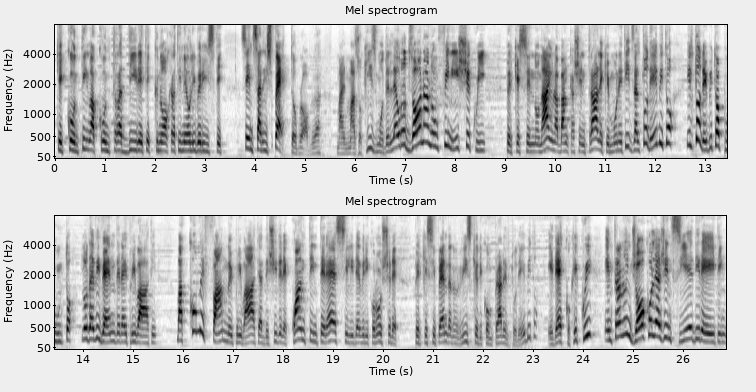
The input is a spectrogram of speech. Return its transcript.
che continua a contraddire i tecnocrati neoliberisti, senza rispetto proprio. Eh? Ma il masochismo dell'Eurozona non finisce qui perché se non hai una banca centrale che monetizza il tuo debito, il tuo debito appunto lo devi vendere ai privati. Ma come fanno i privati a decidere quanti interessi li devi riconoscere perché si prendano il rischio di comprare il tuo debito? Ed ecco che qui entrano in gioco le agenzie di rating,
